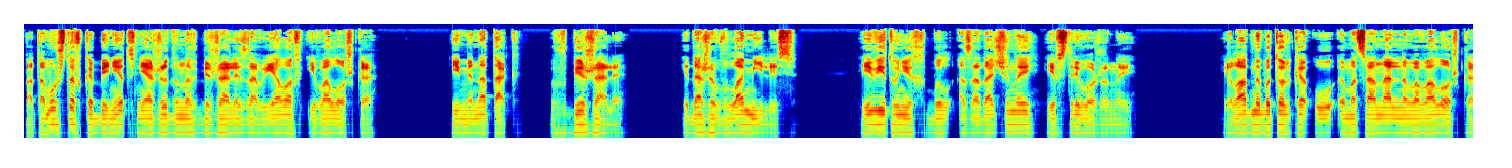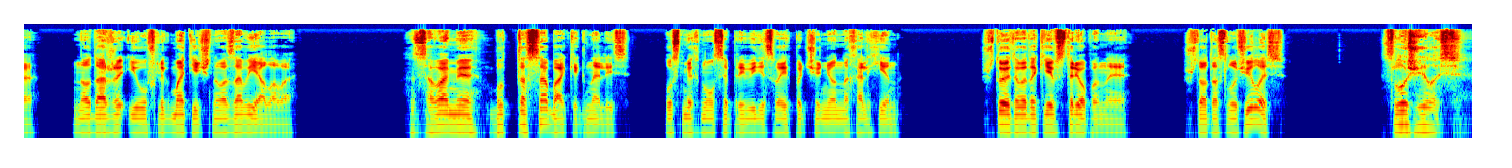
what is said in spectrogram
потому что в кабинет неожиданно вбежали Завьялов и Волошка. Именно так, вбежали, и даже вломились и вид у них был озадаченный и встревоженный. И ладно бы только у эмоционального Волошка, но даже и у флегматичного Завьялова. «За вами будто собаки гнались», — усмехнулся при виде своих подчиненных Альхин. «Что это вы такие встрепанные? Что-то случилось?» «Случилось», —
